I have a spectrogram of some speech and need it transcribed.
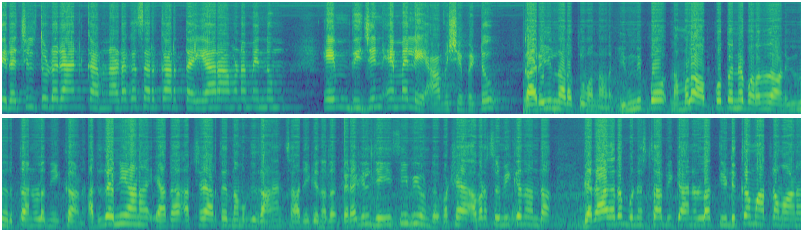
തിരച്ചിൽ തുടരാൻ കർണാടക സർക്കാർ തയ്യാറാവണമെന്നും M Vijin M L A ആവശ്യപ്പെട്ടു. കരയിൽ നടത്തുമെന്നാണ്. ഇന്നിപ്പോ നമ്മൾ അപ്പോൾ തന്നെ പറഞ്ഞതാണ് ഇത് നിർത്താനുള്ള നീക്കമാണ് അത് തന്നെയാണ് അക്ഷരാർത്ഥം നമുക്ക് കാണാൻ സാധിക്കുന്നത്. പിറകിൽ ജെ സി ബി ഉണ്ട്. പക്ഷെ അവർ ശ്രമിക്കുന്നത് എന്താ ഗതാഗതം പുനഃസ്ഥാപിക്കാനുള്ള തിടുക്കം മാത്രമാണ്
